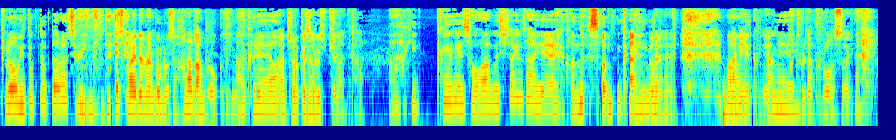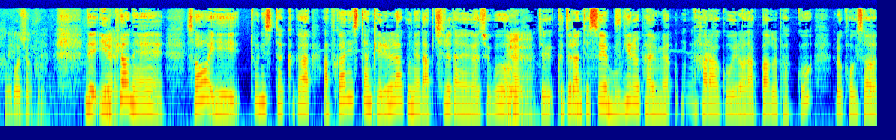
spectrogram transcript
부러움이 뚝뚝 떨어지고 있는데 스파이더맨 보면서 하나도 안 부럽거든요. 아 그래요? 난 저렇게 살고 싶진 않다. 아, 이, 그게 저하고 시장 사이에 건널 수 없는 강인 것 같아요. 네. 어, 아니, 그- 그냥 네. 둘다 부러웠어요. 한 거죠, 불. 근데 예. 1편에서 이 토니 스타크가 아프가니스탄 게릴라군에 납치를 당해가지고 예. 이제 그들한테 쓰일 무기를 발명하라고 이런 압박을 받고 그리고 거기서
